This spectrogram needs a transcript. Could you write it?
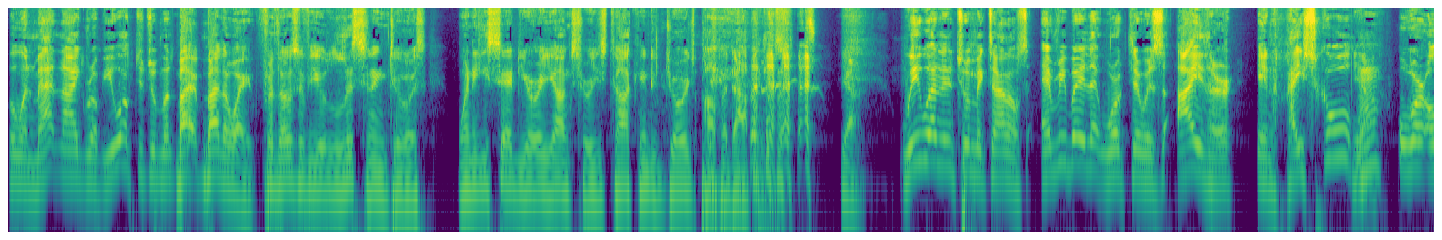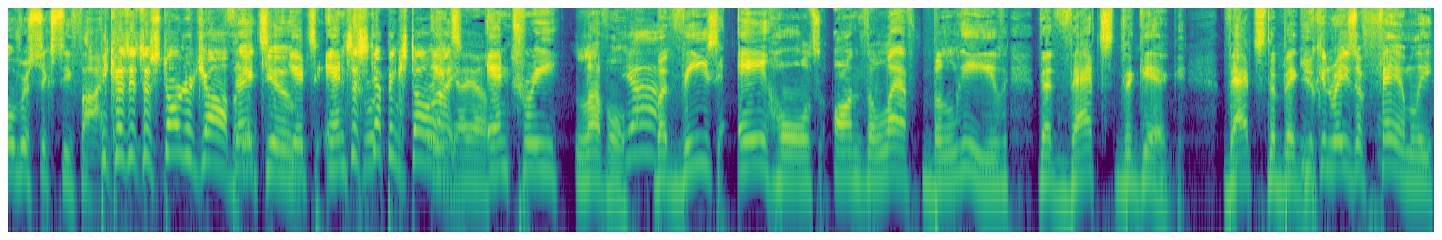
but when Matt and I grew up, you walked into a Mc- By, by the way, for those of you listening to us, when he said you're a youngster, he's talking to George Papadopoulos. yeah. we went into a McDonald's. Everybody that worked there was either in high school or over 65. Because it's a starter job. Thank it's, you. It's, It's a stepping stone. It's Yeah, yeah. entry level. Yeah. But these a-holes on the left believe that that's the gig. That's the big you can raise a family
